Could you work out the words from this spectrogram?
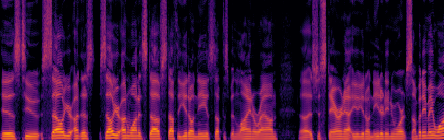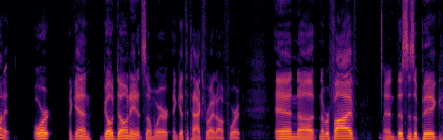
Is to sell your un- sell your unwanted stuff, stuff that you don't need, stuff that's been lying around uh, it's just staring at you. You don't need it anymore. Somebody may want it. Or again, go donate it somewhere and get the tax write off for it. And uh, number five, and this is a big,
